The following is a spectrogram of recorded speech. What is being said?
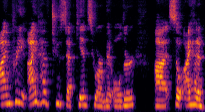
I'm pretty, I have two step kids who are a bit older. Uh, so I had a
